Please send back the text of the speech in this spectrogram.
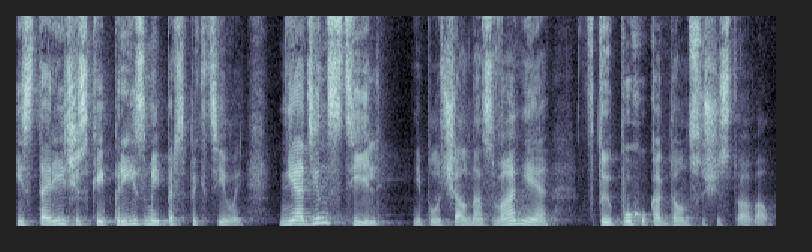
исторической призмой и перспективы. Ни один стиль не получал название в ту эпоху, когда он существовал.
